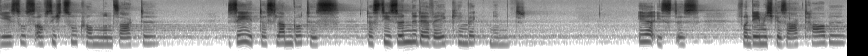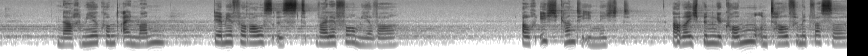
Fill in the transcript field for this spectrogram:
Jesus auf sich zukommen und sagte, Seht das Lamm Gottes, das die Sünde der Welt hinwegnimmt. Er ist es, von dem ich gesagt habe, nach mir kommt ein Mann, der mir voraus ist, weil er vor mir war. Auch ich kannte ihn nicht, aber ich bin gekommen und taufe mit Wasser,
